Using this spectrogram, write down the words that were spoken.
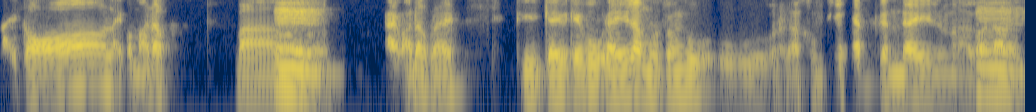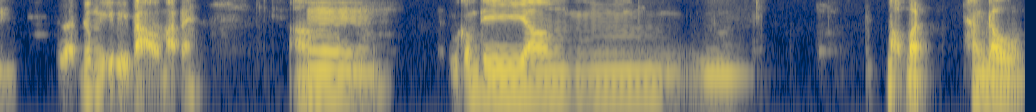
lại có lại có mã độc và ừ. cái mã độc đấy thì cái cái vụ đấy là một trong vụ là khủng khiếp nhất gần đây mà gọi là ừ. nước Mỹ bị vào mặt đấy đó. Ừ. công ty um, bảo mật hàng đầu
